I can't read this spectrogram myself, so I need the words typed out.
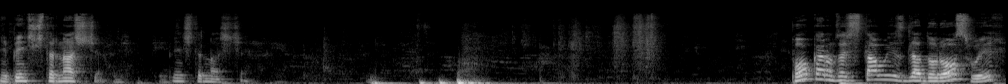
Nie, 5.14. 5.14. Pokarm zaś stały jest dla dorosłych,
